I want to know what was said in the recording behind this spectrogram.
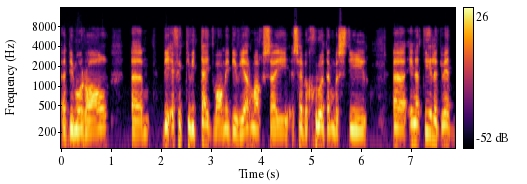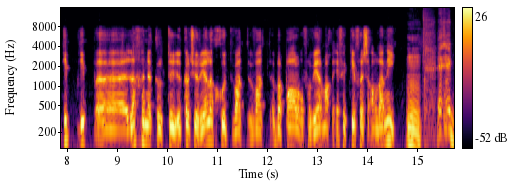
eh, die moraal, ehm um, die effektiwiteit waarmee die weermag sy sy begroting bestuur uh en natuurlik weet diep diep uh liggende kulturele goed wat wat bepaal of 'n weermag effektief is al dan nie. Mm. Ek, ek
